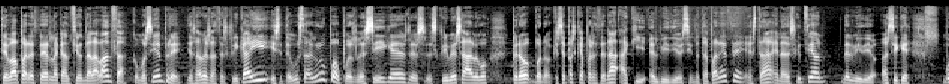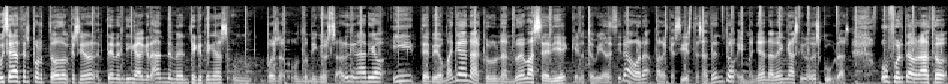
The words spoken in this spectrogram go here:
te va a aparecer la canción de alabanza, como siempre. Ya sabes, haces clic ahí y si te gusta el grupo, pues le sigues, les escribes algo. Pero bueno, que sepas que aparecerá aquí el vídeo y si no te aparece, está en la descripción del vídeo. Así que muchas gracias por todo, que el Señor te bendiga grandemente, que tengas un, pues, un domingo extraordinario y te veo mañana con una nueva serie que no te voy a decir ahora para que así estés atento y mañana vengas y lo descubras. Un fuerte abrazo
